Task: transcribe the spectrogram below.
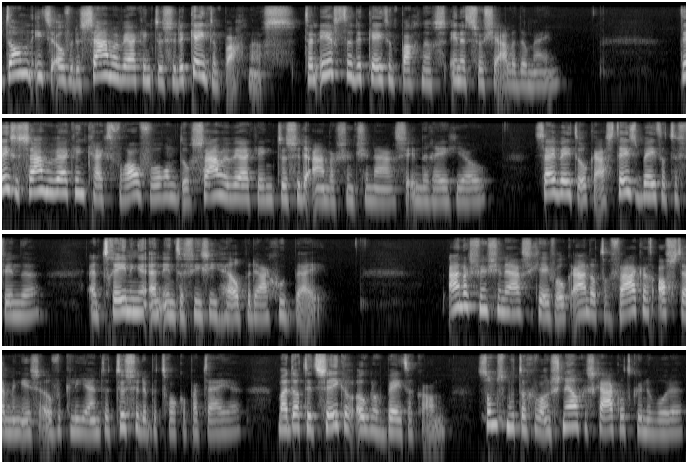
Dan iets over de samenwerking tussen de ketenpartners. Ten eerste de ketenpartners in het sociale domein. Deze samenwerking krijgt vooral vorm door samenwerking tussen de aandachtsfunctionarissen in de regio. Zij weten elkaar steeds beter te vinden en trainingen en intervisie helpen daar goed bij. Aandachtsfunctionarissen geven ook aan dat er vaker afstemming is over cliënten tussen de betrokken partijen, maar dat dit zeker ook nog beter kan. Soms moet er gewoon snel geschakeld kunnen worden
